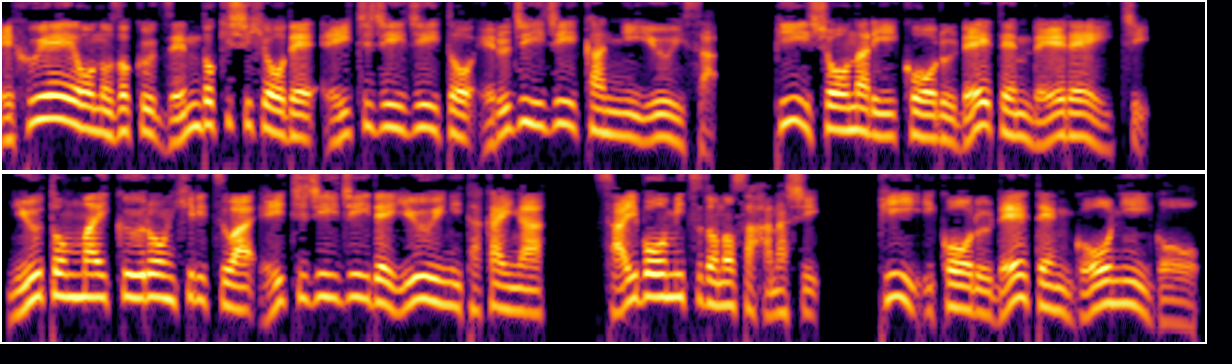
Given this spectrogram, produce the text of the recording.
FA を除く全土器指標で HGG と LGG 間に優位差。P 小なりイコール0.001。ニュートンマイクーロン比率は HGG で優位に高いが、細胞密度の差話。P イコール0.525。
